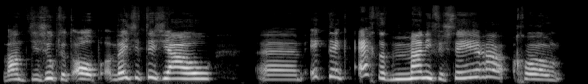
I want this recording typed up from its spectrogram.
Want je zoekt het op. Weet je, het is jouw... ik denk echt dat manifesteren gewoon,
